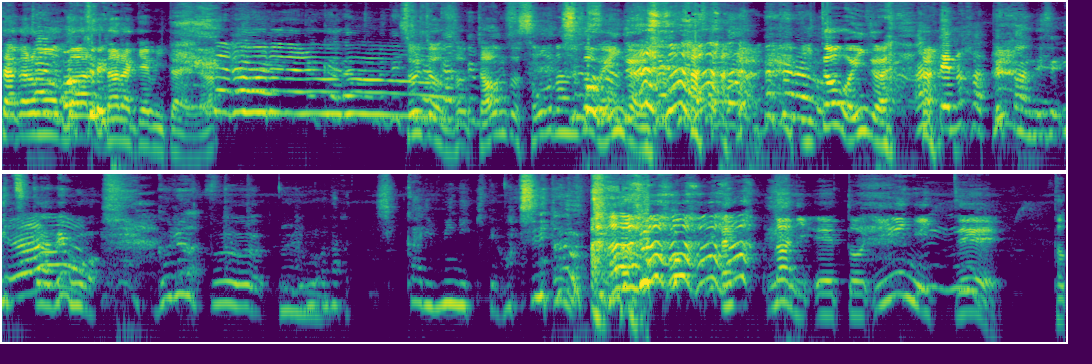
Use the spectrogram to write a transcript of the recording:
宝物宝物だだらけみたいな。宝物それじゃあちゃんと相談した方がいいんじゃない？ですか行った方がいいんじゃない？アンテナ張ってたんですよ。いつかでも。グループ、うん。なんかしっかり見に来てほしい。の え何？えっ、と家に行って例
